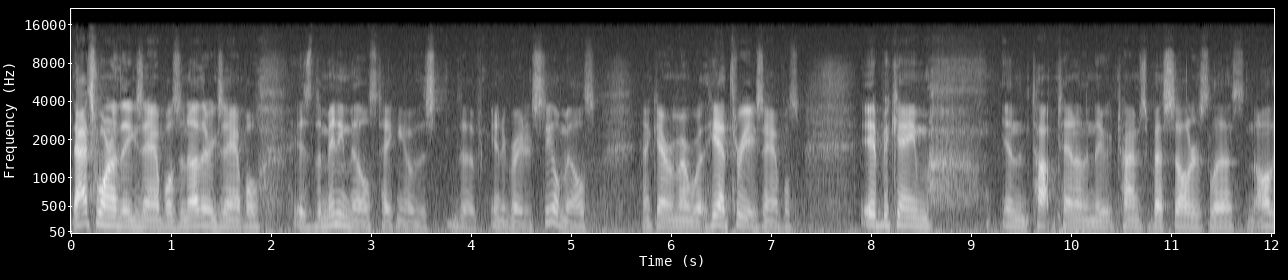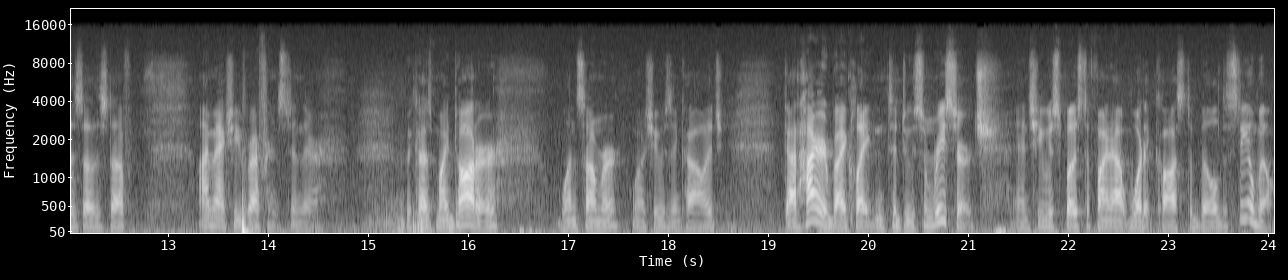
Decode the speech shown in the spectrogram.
That's one of the examples. Another example is the mini mills taking over the integrated steel mills. I can't remember what, he had three examples. It became in the top 10 on the New York Times bestsellers list and all this other stuff. I'm actually referenced in there because my daughter, one summer while she was in college, got hired by Clayton to do some research. And she was supposed to find out what it cost to build a steel mill.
